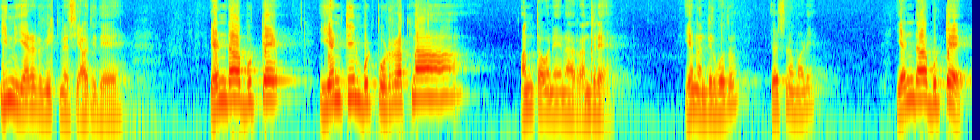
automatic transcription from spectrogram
ಇನ್ನು ಎರಡು ವೀಕ್ನೆಸ್ ಯಾವುದಿದೆ? ಎಂಡ ಬುಟ್ಟೆ ಎಂಟಿನ ಬಿಟ್ಬಿಟ್ರು ರತ್ನ. ಅಂತವನೇನಾರು ಅಂದರೆ, ಏನು ಅಂದಿರ್ಬೋದು? ಯೋಚನೆ ಮಾಡಿ. ಎಂಡ ಬುಟ್ಟೆ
